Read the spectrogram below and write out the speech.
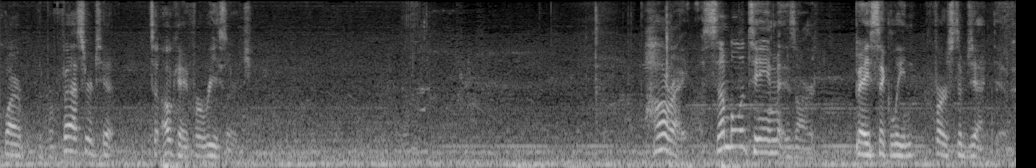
Acquire the professor to, to okay, for research. Alright, assemble a team is our basically first objective.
